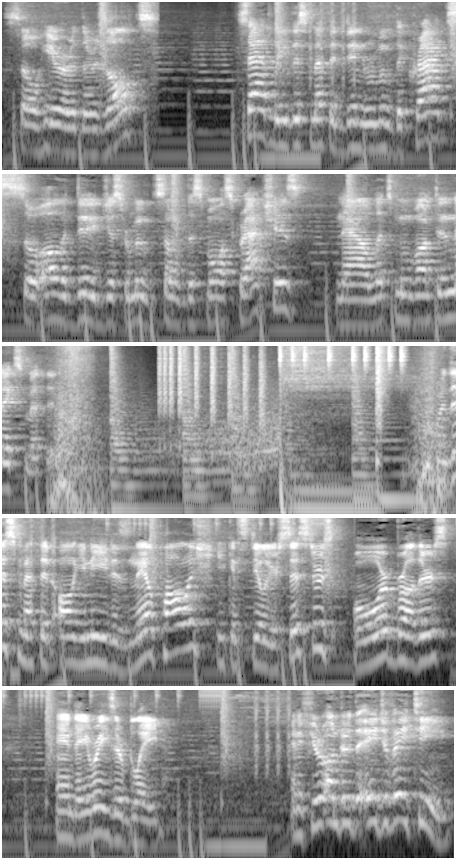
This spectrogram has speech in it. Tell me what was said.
So here are the results. Sadly, this method didn't remove the cracks, so all it did just removed some of the small scratches. Now let's move on to the next method. For this method, all you need is nail polish, you can steal your sister's or brother's, and a razor blade. And if you're under the age of 18,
